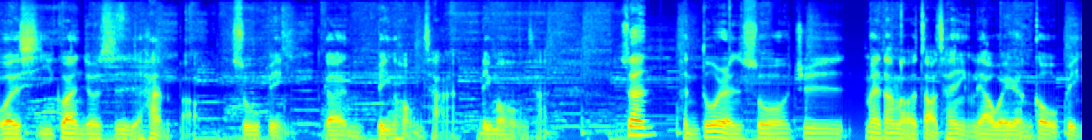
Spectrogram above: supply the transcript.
我的习惯就是汉堡、薯饼跟冰红茶、柠檬红茶。虽然很多人说就是麦当劳的早餐饮料为人诟病，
